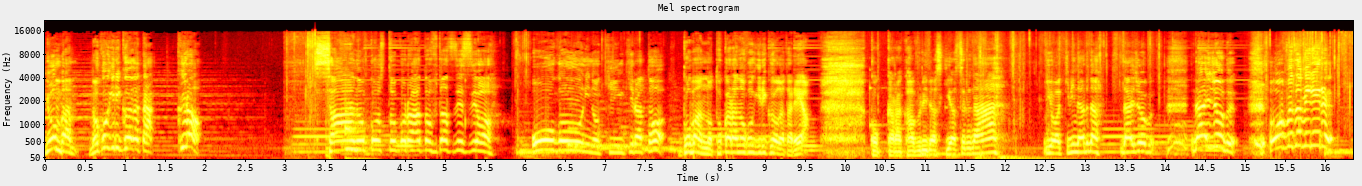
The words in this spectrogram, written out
!4 番、ノコギリクワガタ、黒さあ、残すところあと2つですよ。黄金鬼のキンキラと5番のトカラノコギリクワガタレア。はあ、こっから被り出す気がするな。弱気になるな。大丈夫。大丈夫オープザビリール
